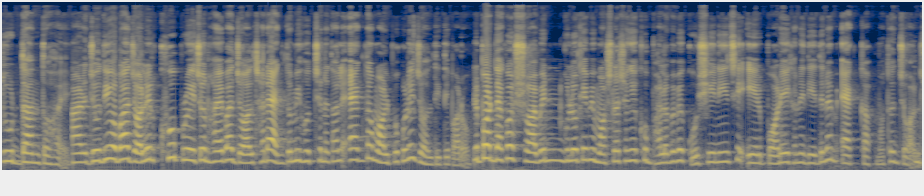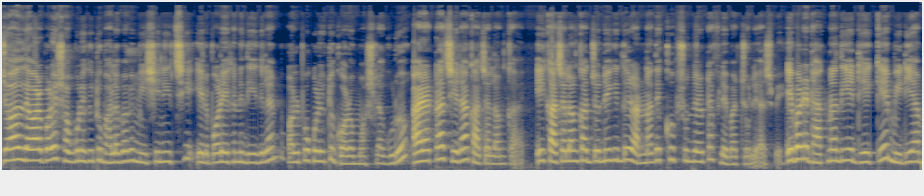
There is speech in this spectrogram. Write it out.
দুর্দান্ত হয়। আর যদিও বা জলের খুব প্রয়োজন হয় বা জল ছাড়া একদমই হচ্ছে না, তাহলে একদম অল্প করে জল দিতে পারো। এরপর দেখো সয়াবিনগুলোকে আমি মশলার সঙ্গে খুব ভালোভাবে কষিয়ে নিয়েছি। এরপরে এখানে দিয়ে দিলাম এক কাপ মতো জল। জল দেওয়ার পরে সবগুলোকে একটু ভালোভাবে মিশিয়ে নিচ্ছি। এরপরে এখানে দিয়ে দিলাম অল্প করে একটু গরম মশলা গুঁড়ো আর একটা চেরা কাঁচা লঙ্কা। এই কাঁচা লঙ্কার জন্য কিন্তু রান্নাতে খুব সুন্দর একটা ফ্লেভার চলে আসবে। এবারে ঢাকনা দিয়ে ঢেকে মিডিয়াম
